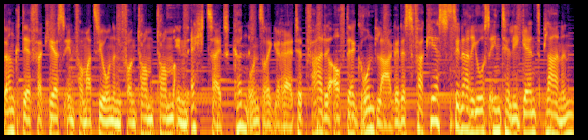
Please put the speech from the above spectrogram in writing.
Dank der Verkehrsinformationen von TomTom in Echtzeit können unsere Geräte Pfade auf der Grundlage des Verkehrsszenarios intelligent planen,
